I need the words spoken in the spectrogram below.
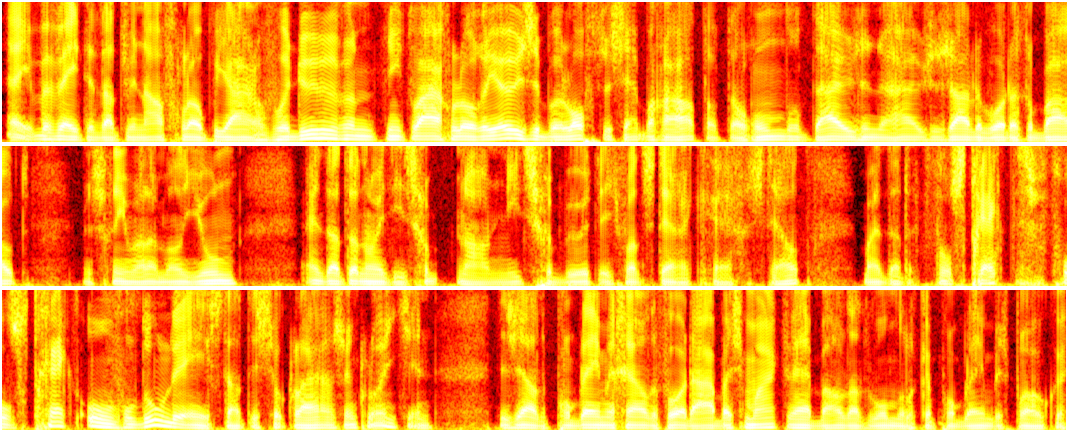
we weten dat we in de afgelopen jaren voortdurend niet waar glorieuze beloftes hebben gehad. Dat er honderdduizenden huizen zouden worden gebouwd misschien wel een miljoen. En dat er nooit iets, nou niets gebeurd is, wat sterk gesteld. Maar dat het volstrekt, volstrekt onvoldoende is, dat is zo klaar als een klontje. Dezelfde problemen gelden voor de arbeidsmarkt. We hebben al dat wonderlijke probleem besproken.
